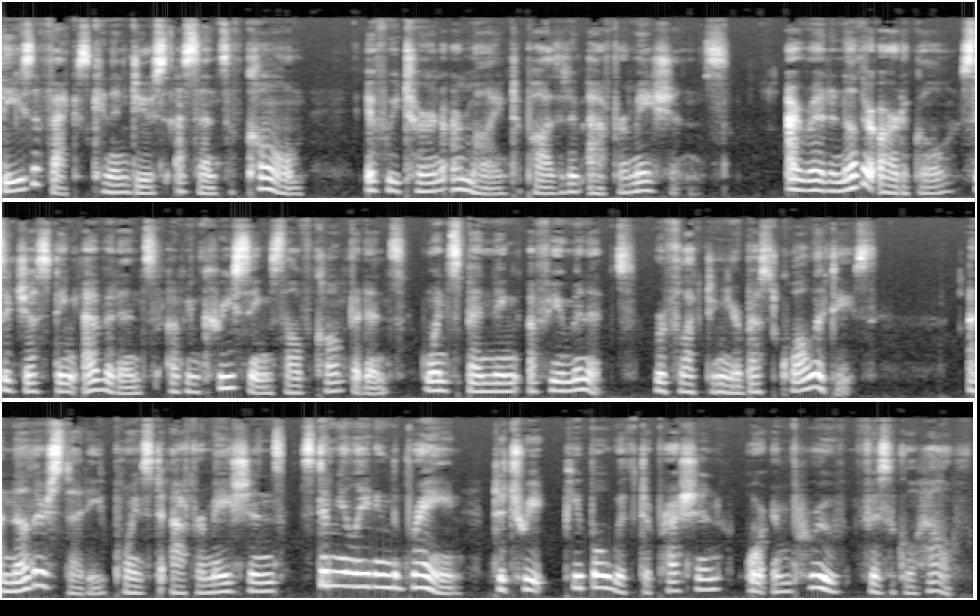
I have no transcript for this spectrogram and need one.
These effects can induce a sense of calm if we turn our mind to positive affirmations. I read another article suggesting evidence of increasing self confidence when spending a few minutes reflecting your best qualities Another study points to affirmations stimulating the brain to treat people with depression or improve physical health.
